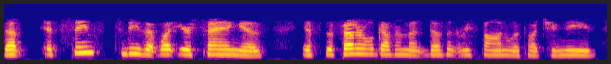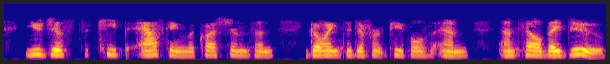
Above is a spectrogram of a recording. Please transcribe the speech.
That it seems to me that what you're saying is if the federal government doesn't respond with what you need, you just keep asking the questions and going to different peoples and until they do.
